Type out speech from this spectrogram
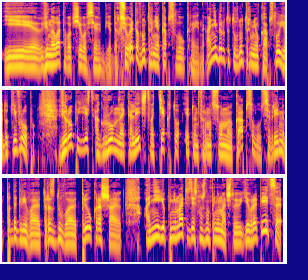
и виновата вообще во всех бедах. Все, это внутренняя капсула Украины. Они берут эту внутреннюю капсулу и едут в Европу. В Европе есть огромное количество тех, кто эту информационную капсулу все время подогревают, раздувают, приукрашают. Они ее понимают, и здесь нужно понимать, что европейцы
